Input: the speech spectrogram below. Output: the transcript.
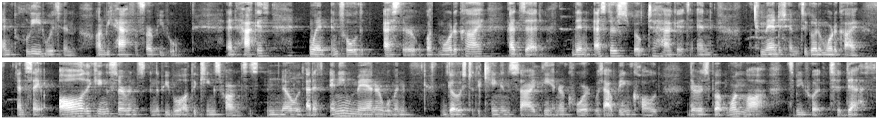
and plead with him on behalf of her people. And Hakath went and told Esther what Mordecai had said. Then Esther spoke to Hakath and commanded him to go to Mordecai and say, All the king's servants and the people of the king's provinces know that if any man or woman goes to the king inside the inner court without being called, there is but one law to be put to death,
